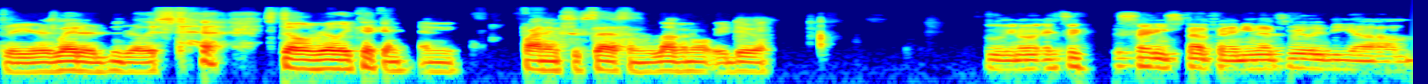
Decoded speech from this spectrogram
three years later, really st- still really kicking and finding success and loving what we do. You know, it's exciting stuff, and I mean that's really the um,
